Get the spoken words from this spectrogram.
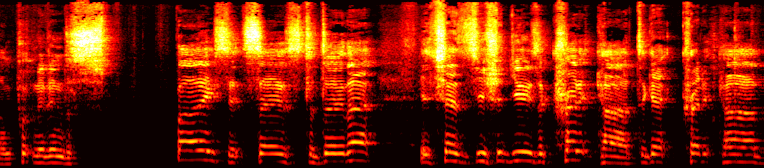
I'm putting it into space. It says to do that. It says you should use a credit card to get credit card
